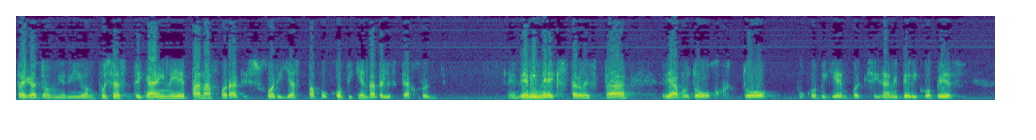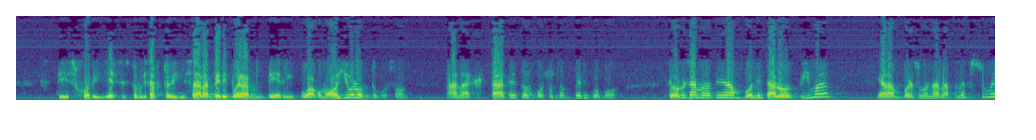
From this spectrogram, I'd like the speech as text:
εκατομμυρίων που ουσιαστικά είναι η επαναφορά της χορηγίας που αποκόπηκε τα τελευταία χρόνια. Ε, δεν είναι έξτρα λεφτά, δηλαδή από το 8 που κόπηκε, που ξεκινάνε οι περικοπές στις χορηγίες της τοπικής αυτοδιοίκησης, άρα περίπου έναν περίπου, ακόμα όχι όλων των ποσών, ανακτάται το ποσό των περικοπών. Θεωρούσαμε ότι είναι ένα πολύ καλό βήμα για να μπορέσουμε να αναπνεύσουμε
